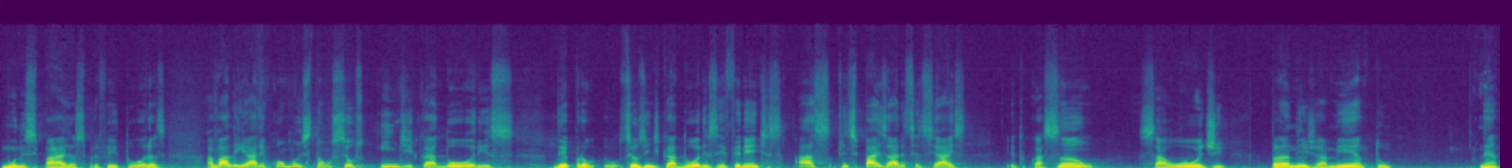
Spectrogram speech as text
municipais, as prefeituras, avaliarem como estão os seus indicadores dê pro, seus indicadores referentes às principais áreas essenciais: educação, saúde, planejamento, né?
